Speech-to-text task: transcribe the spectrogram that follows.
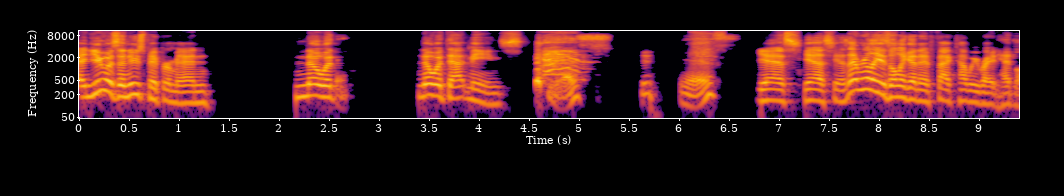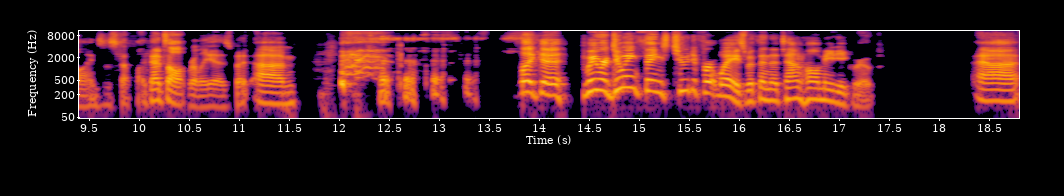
and, you, as a newspaper man, know what know what that means. Yes. yes. Yes, yes, yes. That really is only going to affect how we write headlines and stuff like that's all it really is. But um like uh, we were doing things two different ways within the Townhall Media group uh,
